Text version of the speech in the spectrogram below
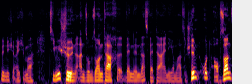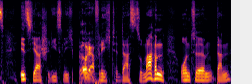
Finde ich eigentlich immer ziemlich schön an so einem Sonntag, wenn denn das Wetter einigermaßen stimmt. Und auch sonst ist ja schließlich Bürgerpflicht, das zu machen. Und ähm, dann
